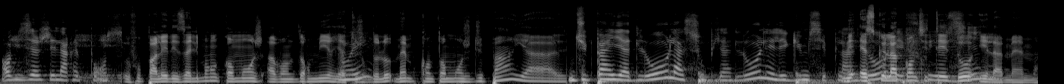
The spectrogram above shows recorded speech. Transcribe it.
envisagé la réponse. Vous parlez des aliments qu'on mange avant de dormir, il y a toujours de l'eau. Même quand on mange du pain, il y a... Du pain, il y a de l'eau, la soupe, il y a de l'eau, les légumes, c'est plein d'eau. Mais est-ce que la quantité d'eau est la même?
